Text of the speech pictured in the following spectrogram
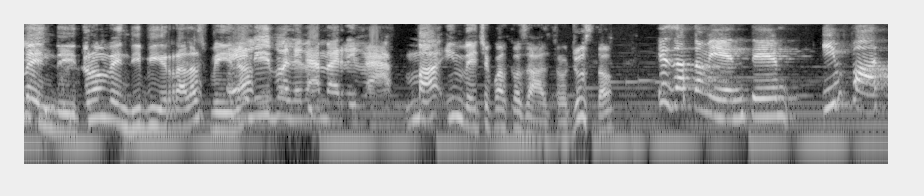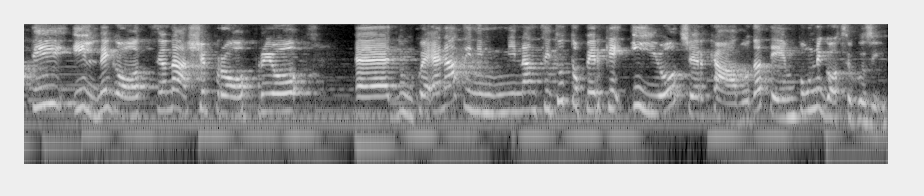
vendi, tu non vendi birra alla spina, E lì volevamo arrivare. ma invece qualcos'altro, giusto? Esattamente. Infatti il negozio nasce proprio, eh, dunque è nato in- innanzitutto perché io cercavo da tempo un negozio così.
